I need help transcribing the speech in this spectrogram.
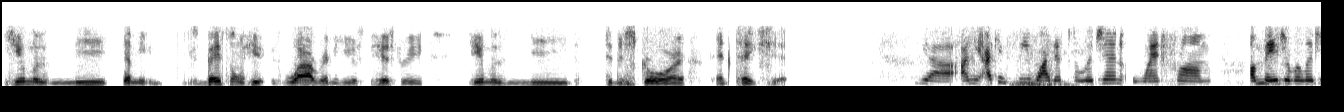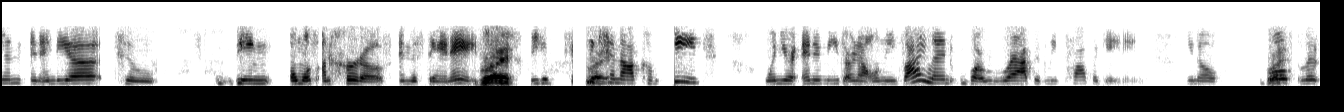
humans need I mean based on what I read in his, history humans need to destroy and take shit. Yeah, I mean, I can see why this religion went from a major religion in India to being almost unheard of in this day and age. Right. Because we Right. cannot compete when your enemies are not only violent but rapidly propagating. You know, both let-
